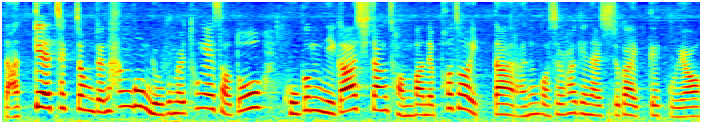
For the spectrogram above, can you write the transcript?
낮게 책정된 항공 요금을 통해서도 고금리가 시장 전반에 퍼져 있다라는 것을 확인할 수가 있겠고요.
